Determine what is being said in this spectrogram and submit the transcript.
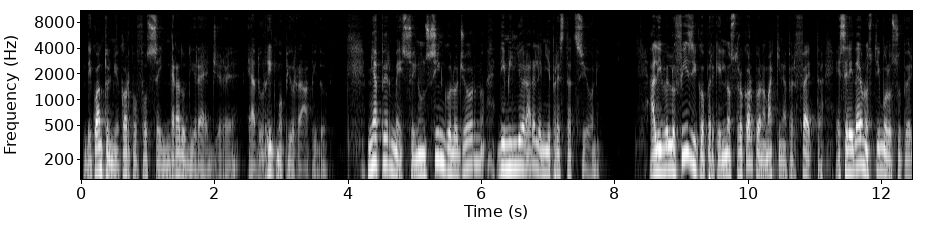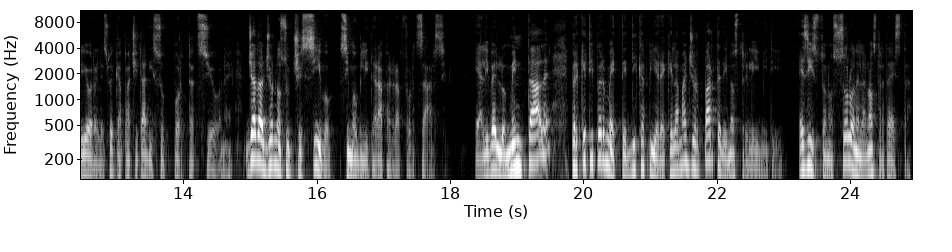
di quanto il mio corpo fosse in grado di reggere e ad un ritmo più rapido mi ha permesso in un singolo giorno di migliorare le mie prestazioni. A livello fisico perché il nostro corpo è una macchina perfetta e se gli dai uno stimolo superiore alle sue capacità di sopportazione, già dal giorno successivo si mobiliterà per rafforzarsi. E a livello mentale perché ti permette di capire che la maggior parte dei nostri limiti esistono solo nella nostra testa.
